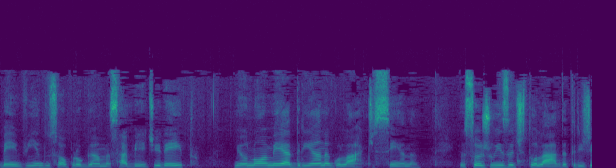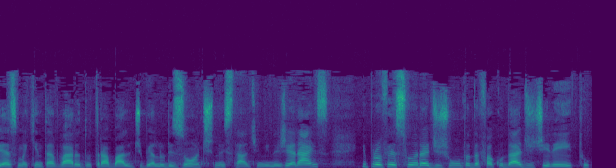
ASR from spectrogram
bem-vindos ao programa Saber Direito. Meu nome é Adriana Goulart de Sena. Eu sou juíza titular da 35ª Vara do Trabalho de Belo Horizonte, no estado de Minas Gerais, e professora adjunta da Faculdade de Direito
